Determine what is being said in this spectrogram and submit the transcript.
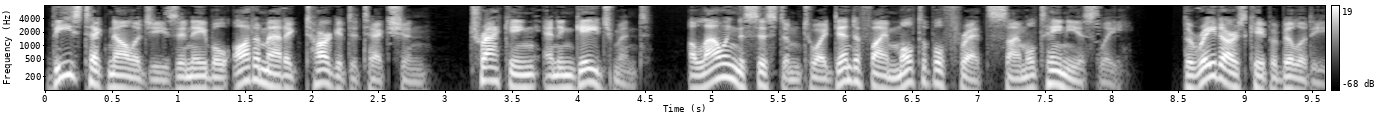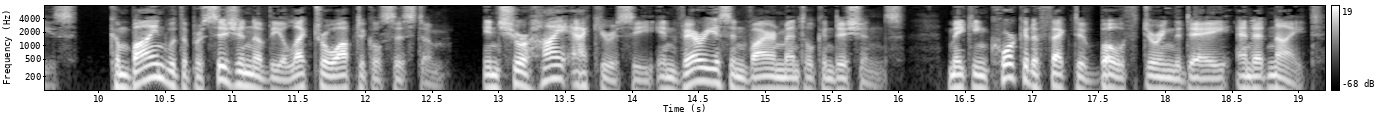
These technologies enable automatic target detection, tracking and engagement, allowing the system to identify multiple threats simultaneously. The radar's capabilities, combined with the precision of the electro-optical system, ensure high accuracy in various environmental conditions, making Korkut effective both during the day and at night.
